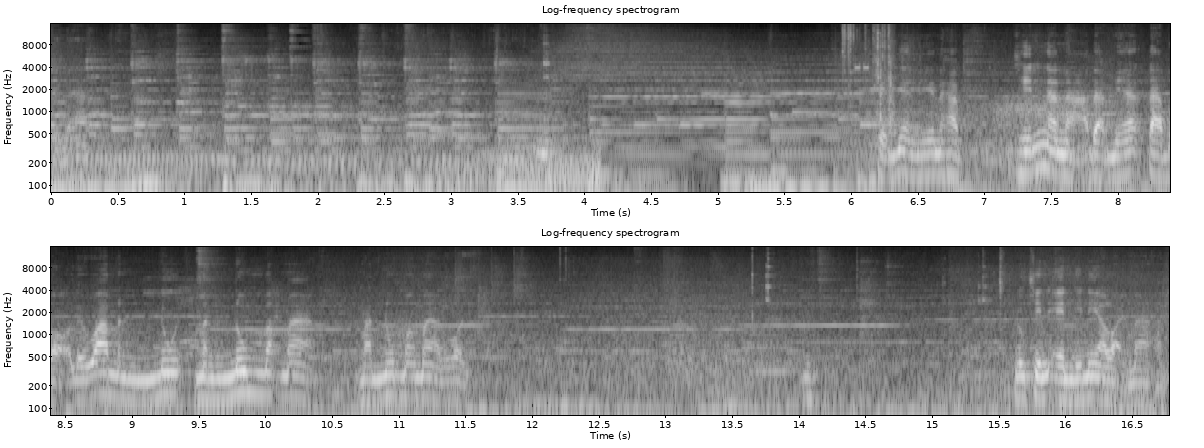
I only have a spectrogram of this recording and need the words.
ห็นไหมฮะเห็นอย่างนี้นะครับ ชิ้นหนาๆแบบนี้แต่บอกเลยว่ามันนุ่มมันนุ่มมากๆ มันนุ่มมากๆทุกคนลูกชิ้นเอ็นที่นี่อร่อยมากครับ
